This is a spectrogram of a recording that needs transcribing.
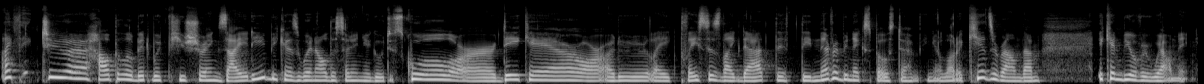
I think to uh, help a little bit with future anxiety because when all a sudden you go to school or daycare or other like places like that, they've never been exposed to having a lot of kids around them, it can be overwhelming.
